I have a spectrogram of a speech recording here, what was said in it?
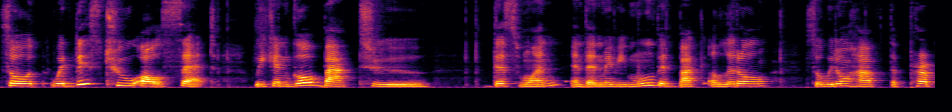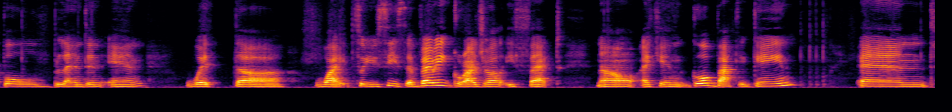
So with these two all set, we can go back to this one and then maybe move it back a little so we don't have the purple blending in with the white. So you see it's a very gradual effect. Now I can go back again and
